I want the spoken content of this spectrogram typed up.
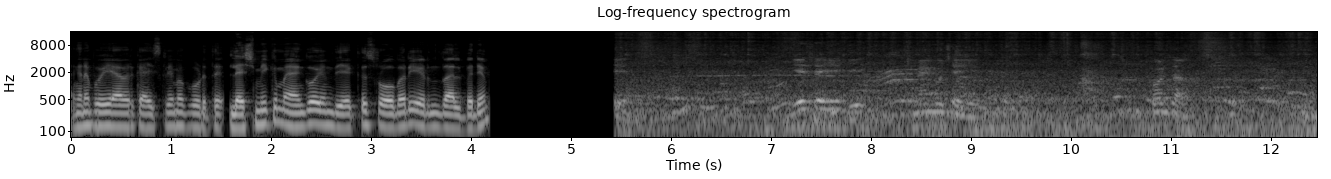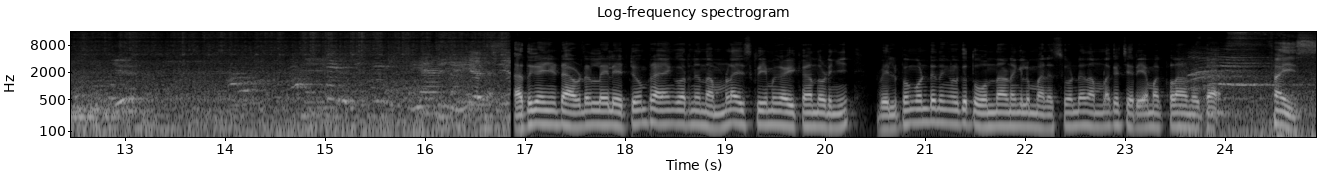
അങ്ങനെ പോയി അവർക്ക് ഐസ്ക്രീം ഒക്കെ കൊടുത്ത് ലക്ഷ്മിക്ക് മാംഗോയും ദിയക്ക് സ്ട്രോബെറി ആയിരുന്നു താല്പര്യം ये चाहिए कि मैंगो चाहिए कौन सा ये അത് കഴിഞ്ഞിട്ട് അവിടെ ഉള്ളതിൽ ഏറ്റവും പ്രായം കുറഞ്ഞ നമ്മൾ ഐസ്ക്രീം കഴിക്കാൻ തുടങ്ങി വലുപ്പം കൊണ്ട് നിങ്ങൾക്ക് തോന്നുകയാണെങ്കിലും മനസ്സുകൊണ്ട് നമ്മളൊക്കെ ചെറിയ മക്കളാണ് കേട്ടോ ഫൈസ്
